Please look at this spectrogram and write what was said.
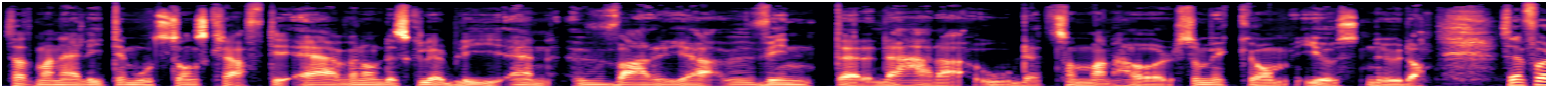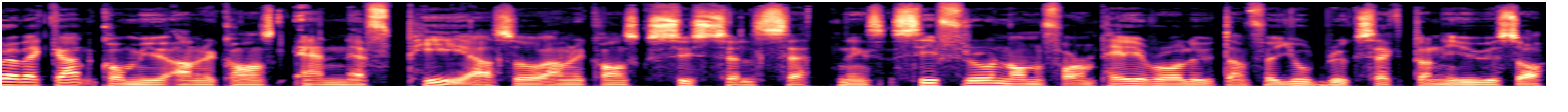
Så att man är lite motståndskraftig även om det skulle bli en varja vinter, det här ordet som man hör så mycket om just nu. Då. Sen förra veckan kom ju amerikansk NFP, alltså amerikansk sysselsättningssiffror, non-farm payroll utanför jordbrukssektorn i USA.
